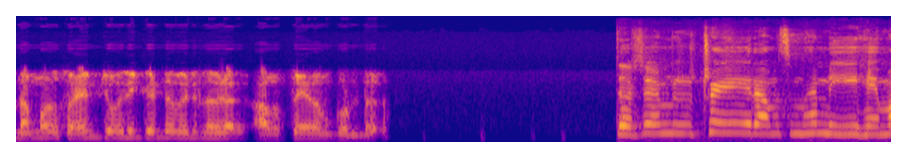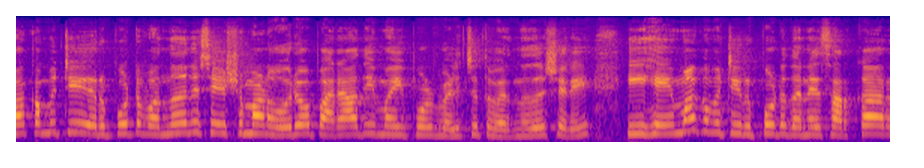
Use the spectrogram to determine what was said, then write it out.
നമ്മൾ സ്വയം ചോദിക്കേണ്ടി വരുന്ന ഒരു അവസ്ഥയെ നമുക്കുണ്ട്. തീർച്ചയായും ശ്രീ രാമസിംഹൻ ഈ ഹേമ കമ്മിറ്റി റിപ്പോർട്ട് വന്നതിന് ശേഷമാണ് ഓരോ പരാതിയുമായി ഇപ്പോൾ വെളിച്ചത്ത് വരുന്നത്. ശരി ഈ ഹേമ കമ്മിറ്റി റിപ്പോർട്ട് തന്നെ സർക്കാർ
